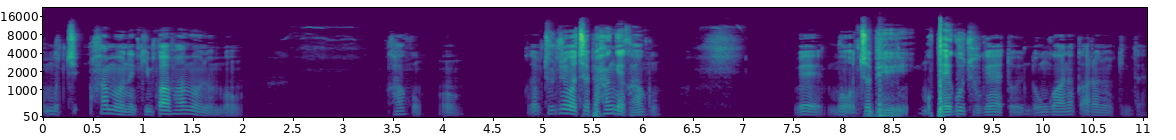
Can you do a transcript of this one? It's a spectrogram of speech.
뭐 지- 하면은 김밥 하면은 뭐 가고. 어. 그다음 둘 중에 어차피 한 개 가고 왜 뭐 어차피 뭐 배구 두 개 또 농구 하나 깔아놓을 낀데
